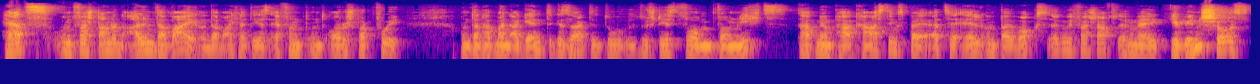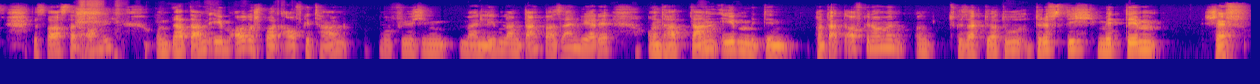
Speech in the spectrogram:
Herz und Verstand und allem dabei und da war ich halt DSF und, und Eurosport pfui. Und dann hat mein Agent gesagt, du, du stehst vorm, vorm Nichts, hat mir ein paar Castings bei RTL und bei Vox irgendwie verschafft, irgendwelche Gewinnshows, das war es dann auch nicht. Und hat dann eben Eurosport aufgetan, wofür ich ihm mein Leben lang dankbar sein werde. Und hat dann eben mit den Kontakt aufgenommen und gesagt, ja, du triffst dich mit dem Chef.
